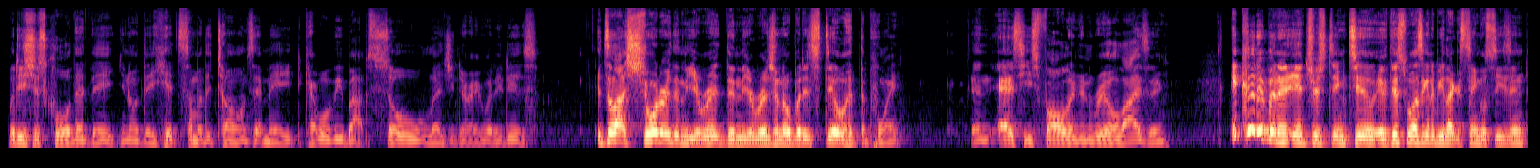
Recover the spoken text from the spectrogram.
But it's just cool that they, you know, they hit some of the tones that made Cowboy Bebop so legendary. What it is, it's a lot shorter than the than the original, but it still hit the point. And as he's falling and realizing, it could have been an interesting too. If this wasn't gonna be like a single season,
